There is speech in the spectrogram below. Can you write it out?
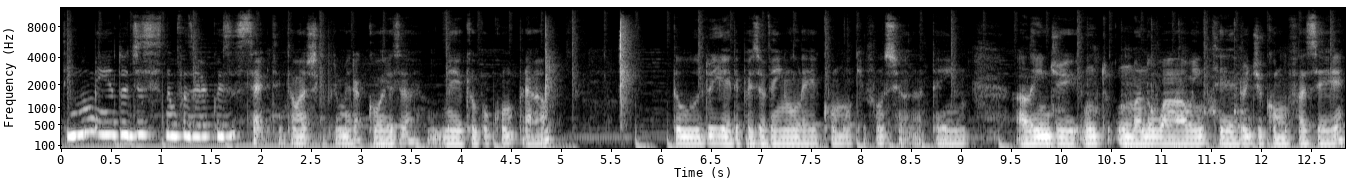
Tenho medo de não fazer a coisa certa, então acho que a primeira coisa, meio que eu vou comprar tudo e aí depois eu venho ler como que funciona. Tem, além de um, um manual inteiro de como fazer,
